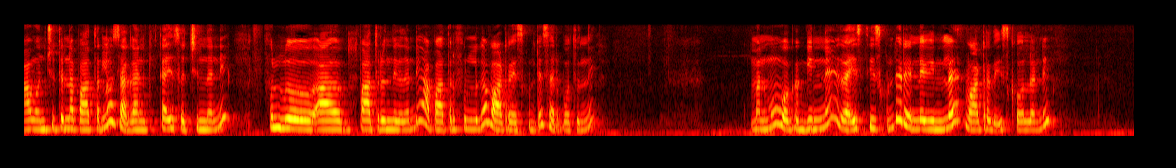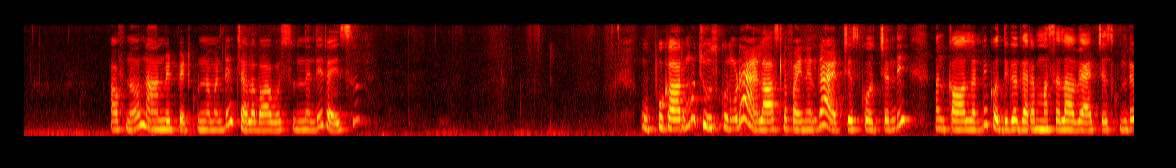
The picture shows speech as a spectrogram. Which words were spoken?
ఆ వంచుతున్న పాత్రలో సగానికి రైస్ వచ్చిందండి. ఫుల్ ఆ పాత్ర ఉంది కదండి ఆ పాత్ర ఫుల్గా వాటర్ వేసుకుంటే సరిపోతుంది. మనము ఒక గిన్నె రైస్ తీసుకుంటే రెండు గిన్నెల వాటర్ తీసుకోవాలండి. హాఫ్ అన్ అవర్ నానబెట్టి పెట్టుకున్నామంటే చాలా బాగా వస్తుందండి రైస్. ఉప్పు కారము చూసుకొని కూడా లాస్ట్లో ఫైనల్గా యాడ్ చేసుకోవచ్చండి. మనకు కావాలంటే కొద్దిగా గరం మసాలా అవి యాడ్ చేసుకుంటే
